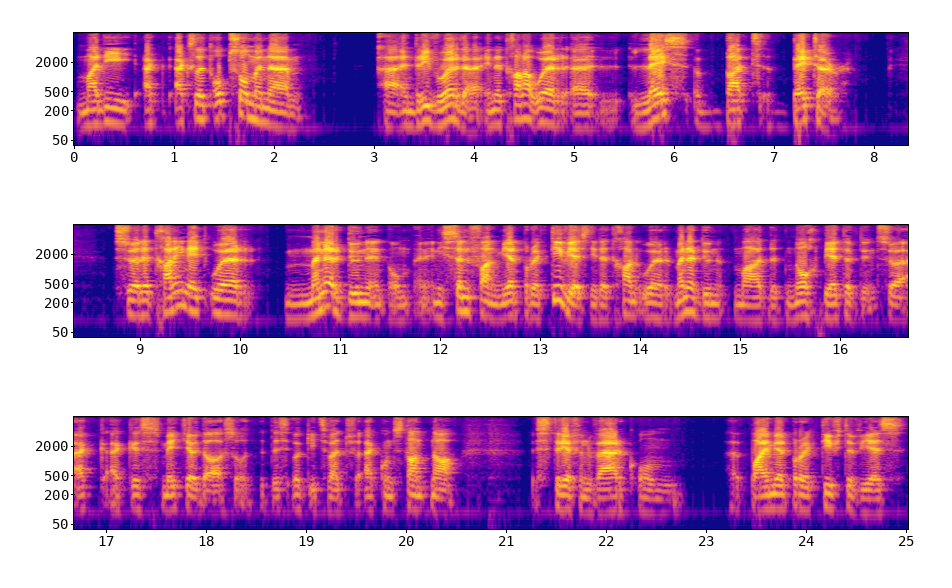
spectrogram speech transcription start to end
maar die ek ek sal dit opsom in um, uh in drie woorde en dit gaan daaroor uh less but better. So dit gaan nie net oor minder doen en om in, in die sin van meer produktief wees nie, dit gaan oor minder doen maar dit nog beter doen. So ek ek is met jou daarso. Dit is ook iets wat ek konstant na streef en werk om uh, baie meer produktief te wees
